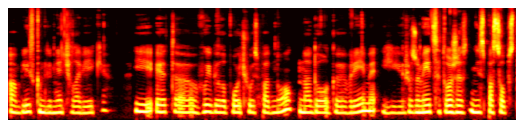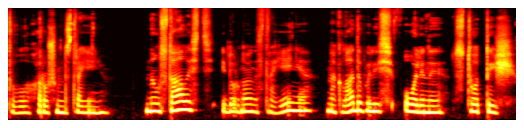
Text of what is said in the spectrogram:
о близком для меня человеке. И это выбило почву из-под ног на долгое время и, разумеется, тоже не способствовало хорошему настроению. На усталость и дурное настроение накладывались Олины 100 тысяч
